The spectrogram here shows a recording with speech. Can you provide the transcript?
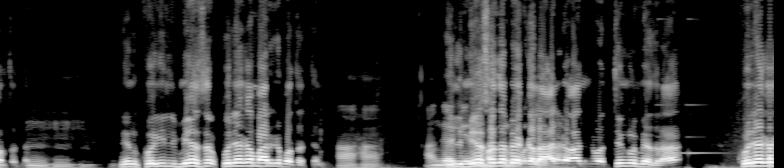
ಬರ್ತೈತಿ ಹ್ಮ್ ಹ್ಮ್ ಹ್ಮ್ ಹ್ಮ್. ನೀನ್ ಕು- ಇಲ್ಲಿ ಮೇಸ ಕುರಿಯಾಗ ಮಾರಿ ಬರ್ತೈತಿ ನಮ್ಗೆ. ಹಾ ಹಾ ಇಲ್ಲಿ ಮೇಸದ ಬೇಕಲ್ಲ ಅಲ್ಲಿ. ಅಲ್ಲಿ ಒಂದ್ ತಿಂಗಳ ಮೇದ್ರ ಕುರಿಯಾಗ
